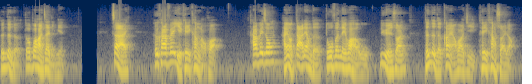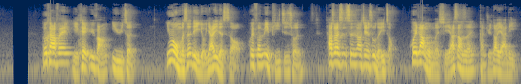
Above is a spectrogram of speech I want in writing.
等等的都包含在里面。再来，喝咖啡也可以抗老化，咖啡中含有大量的多酚类化合物、绿原酸等等的抗氧化剂，可以抗衰老。喝咖啡也可以预防抑郁症，因为我们身体有压力的时候会分泌皮质醇。它算是肾上腺素的一种，会让我们血压上升，感觉到压力。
